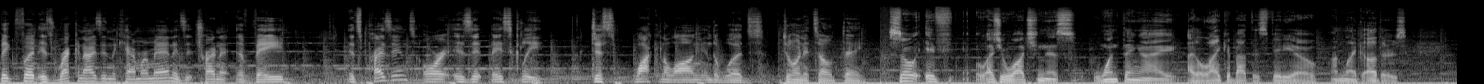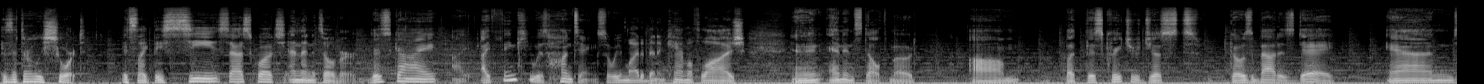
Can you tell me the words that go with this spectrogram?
Bigfoot is recognizing the cameraman? Is it trying to evade its presence, or is it basically just walking along in the woods doing its own thing? So if, as you're watching this, one thing I, I like about this video, unlike others, is that they're always short. It's like they see Sasquatch and then it's over. This guy, I, I think he was hunting, so he might have been in camouflage and in, and in stealth mode. Um, but this creature just goes about his day and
